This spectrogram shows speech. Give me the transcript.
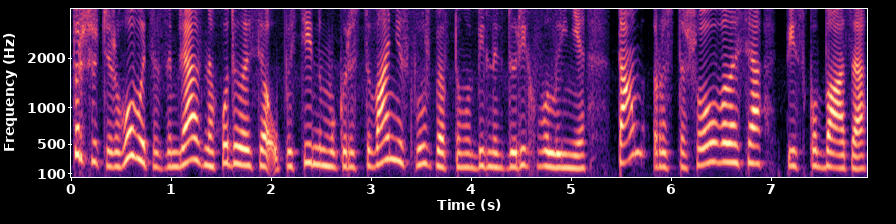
Першочергово ця земля знаходилася у постійному користуванні служби автомобільних доріг Волині. Там розташовувалася піскобаза.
